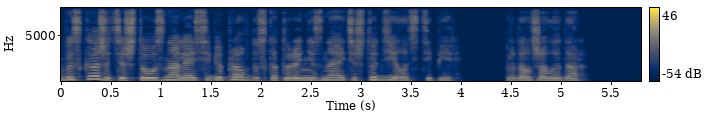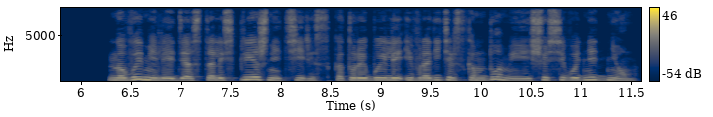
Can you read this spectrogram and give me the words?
«Вы скажете, что узнали о себе правду, с которой не знаете, что делать теперь», — продолжал Идар. «Но вы, миледи, остались прежней Тирис, которые были и в родительском доме, и еще сегодня днем.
